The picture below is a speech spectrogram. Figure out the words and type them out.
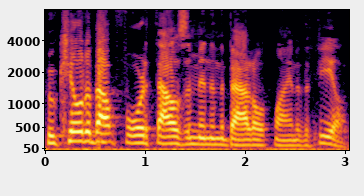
who killed about 4,000 men in the battle line of the field.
